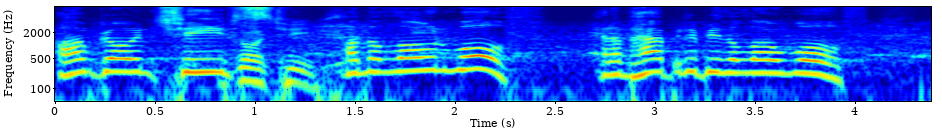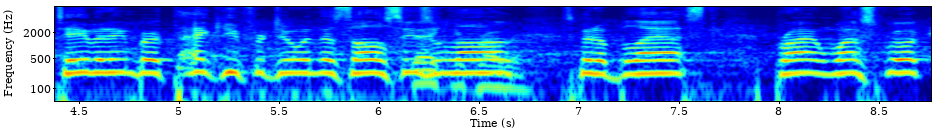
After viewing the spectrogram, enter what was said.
I'm going Chiefs. Going Chiefs. I'm the lone wolf, and I'm happy to be the lone wolf. David Ingber, thank you for doing this all season you, long. brother. It's been a blast. Brian Westbrook,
